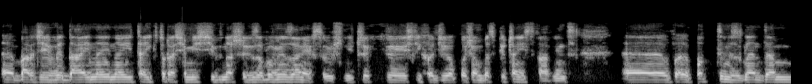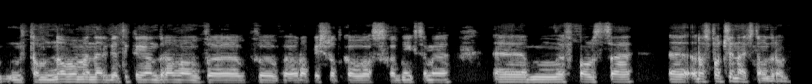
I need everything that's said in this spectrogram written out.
e, bardziej wydajnej, no i tej, która się mieści w naszych zobowiązaniach sojuszniczych, jeśli chodzi o poziom bezpieczeństwa. Więc e, pod tym względem tą nową energetykę jądrową w, w, w Europie Środkowo-Wschodniej chcemy em, w Polsce e, rozpoczynać tą drogę.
